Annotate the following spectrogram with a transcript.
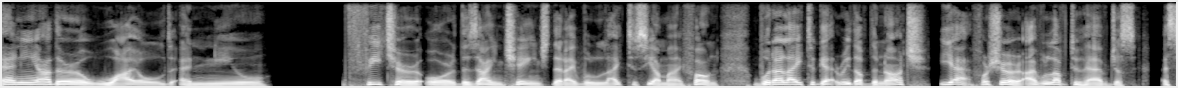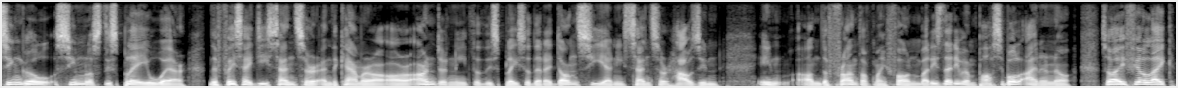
any other wild and new feature or design change that I would like to see on my phone. Would I like to get rid of the notch? Yeah, for sure. I would love to have just a single seamless display where the Face ID sensor and the camera are underneath the display so that I don't see any sensor housing in on the front of my phone. But is that even possible? I don't know. So I feel like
